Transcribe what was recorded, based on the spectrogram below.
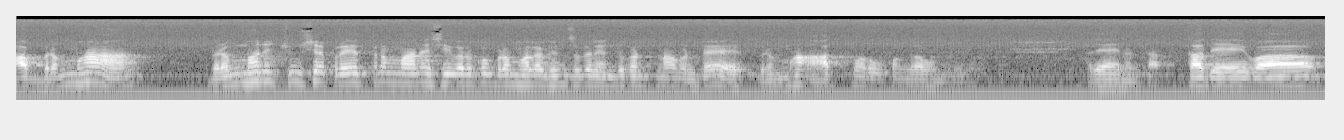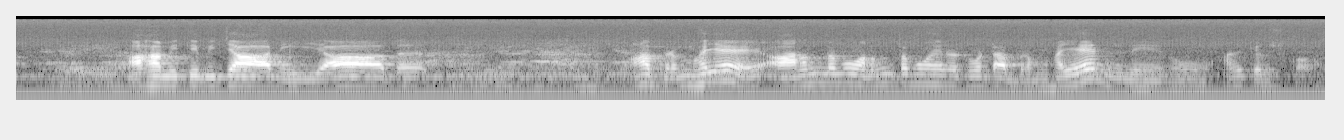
ఆ బ్రహ్మ బ్రహ్మని చూసే ప్రయత్నం మానేసి వరకు బ్రహ్మ లభించదని ఎందుకంటున్నామంటే బ్రహ్మ ఆత్మరూపంగా ఉంది. అదే ఆయన అంటారు. తదేవా అహమితి విజానీయాత్. ఆ బ్రహ్మయే ఆనందము అనంతము అయినటువంటి ఆ బ్రహ్మయే నేను అని తెలుసుకోవాలి.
